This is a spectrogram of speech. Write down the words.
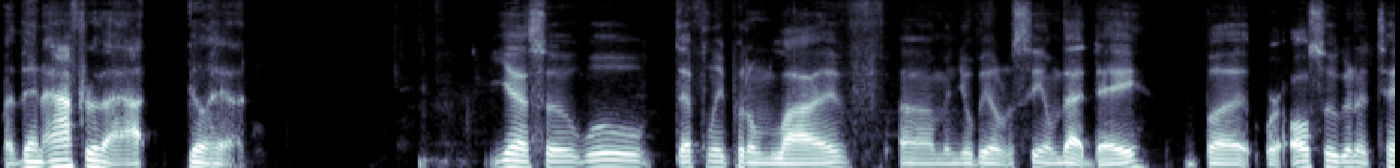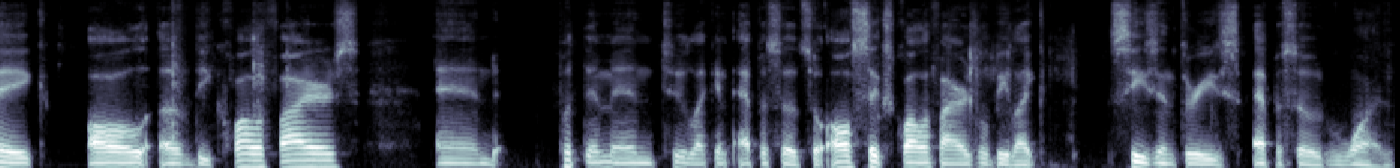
but then after that, go ahead. Yeah, so we'll definitely put them live, um, and you'll be able to see them that day. But we're also going to take all of the qualifiers and put them into like an episode. So all six qualifiers will be like season three's episode one.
